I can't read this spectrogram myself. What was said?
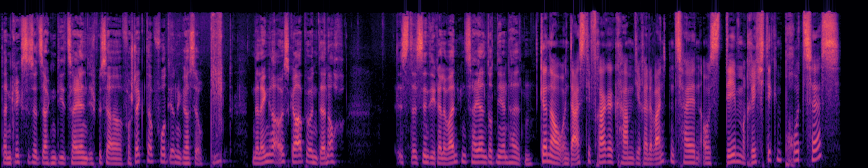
dann kriegst du sozusagen die Zeilen, die ich bisher versteckt habe vor dir, und dann hast du auch eine längere Ausgabe und dennoch ist, das sind die relevanten Zeilen dort nie enthalten. Genau, und da ist die Frage, kamen die relevanten Zeilen aus dem richtigen Prozess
